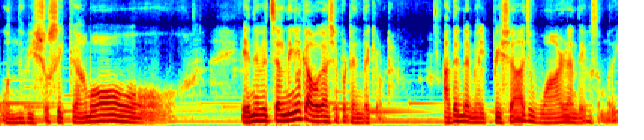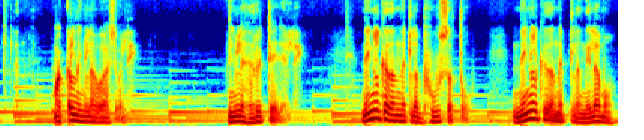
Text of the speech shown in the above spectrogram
ഒന്ന് വിശ്വസിക്കാമോ? എന്ന് വെച്ചാൽ നിങ്ങൾക്ക് അവകാശപ്പെട്ട എന്തൊക്കെയുണ്ട്? അതിന്റെ മേൽ പിശാജ് വാഴാൻ ദൈവം സമ്മതിക്കില്ല. മക്കൾ നിങ്ങളുടെ അവകാശമല്ലേ? നിങ്ങളുടെ ഹെറിറ്റേജ് അല്ലേ? നിങ്ങൾക്ക് തന്നിട്ടുള്ള ഭൂസ്വത്തോ നിങ്ങൾക്ക് തന്നിട്ടുള്ള നിലമോ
